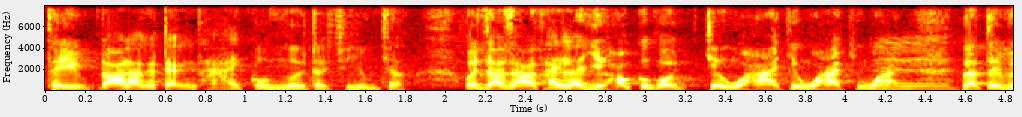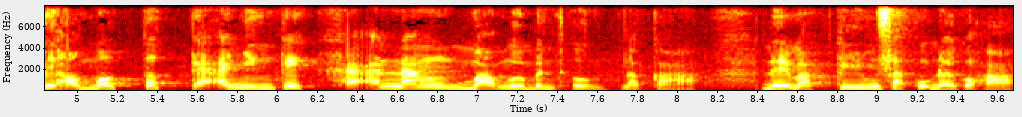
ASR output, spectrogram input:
Thì đó là cái trạng thái của người đang sử dụng chất. Và do họ thấy là gì họ cứ ngồi chơi hoài chơi hoài chơi hoài là tại vì họ mất tất cả những cái khả năng mà người bình thường nó có để mà kiểm soát cuộc đời của họ.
